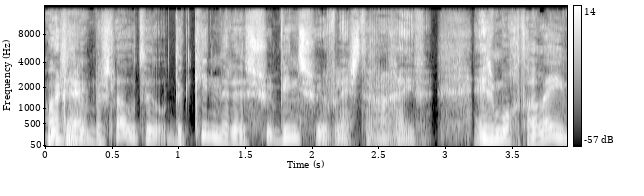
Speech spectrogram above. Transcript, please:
Maar ze hebben besloten de kinderen su- windsurfles te gaan geven. En ze mochten alleen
